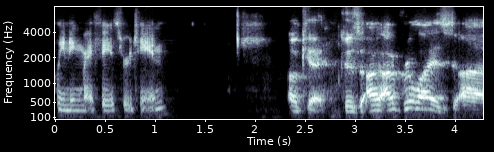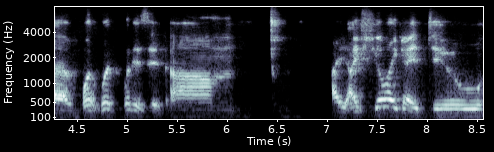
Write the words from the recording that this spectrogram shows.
cleaning my face routine. Okay, because I've realized uh, what what what is it? Um, I, I feel like I do.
